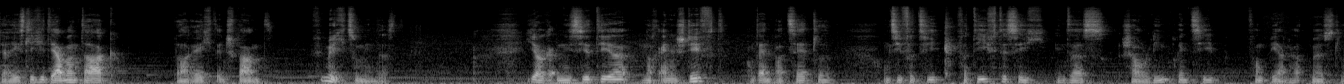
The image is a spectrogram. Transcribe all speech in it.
Der restliche Dermantag war recht entspannt. Für mich zumindest. Ich organisierte ihr noch einen Stift und ein paar Zettel und sie vertiefte sich in das Shaolin-Prinzip von Bernhard Möstl.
